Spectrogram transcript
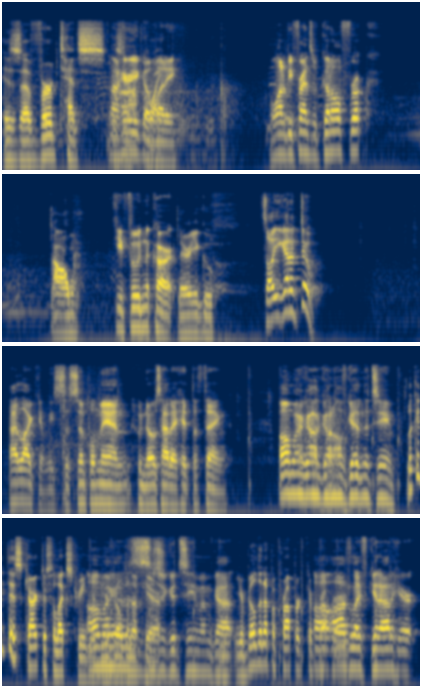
His uh, verb tense. Oh, is here you go, quite- buddy. Want to be friends with Gunnulf Rook? Oh, Keep food in the cart. there you go. That's all you gotta do. I like him. He's a simple man who knows how to hit the thing. Oh my god, Gunnulf, get in the team. Look at this character select screen you're, Oh my you're god, building up this here. is such a good team I've got. You're building up a proper, Oh, proper, Oddleif, get out of here.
